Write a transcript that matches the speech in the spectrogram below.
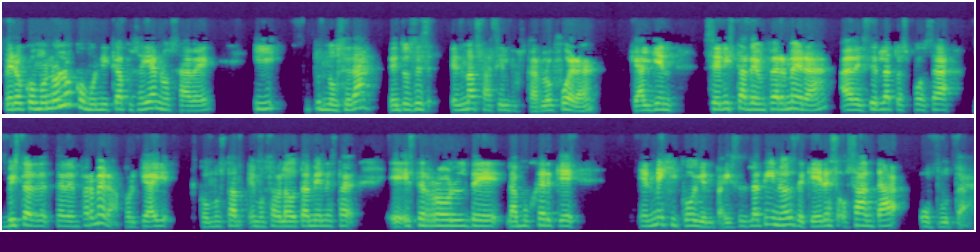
Pero como no lo comunica, pues ella no sabe y pues, no se da. Entonces es más fácil buscarlo fuera, que alguien se vista de enfermera a decirle a tu esposa, vista de, enfermera, porque hay, como hemos hablado también, esta, este rol de la mujer que en México y en países latinos de que eres o santa o puta,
